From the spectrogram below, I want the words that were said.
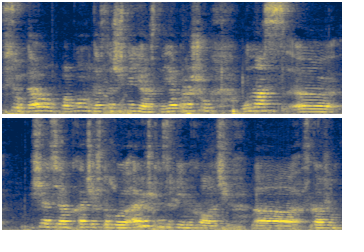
все, да, по-моему, достаточно ясно. Я прошу, у нас, э, сейчас я хочу, чтобы Алешкин Сергей Михайлович, э, скажем,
